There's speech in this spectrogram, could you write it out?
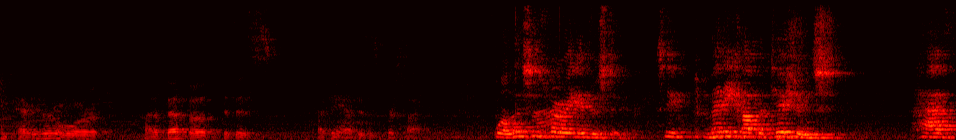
competitor or kind of that, but this is, I think, yeah, this is the first time. Well, this is very interesting. See, many competitions have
